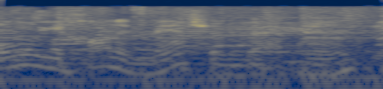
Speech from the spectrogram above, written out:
Holy Haunted Mansion, Batman.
